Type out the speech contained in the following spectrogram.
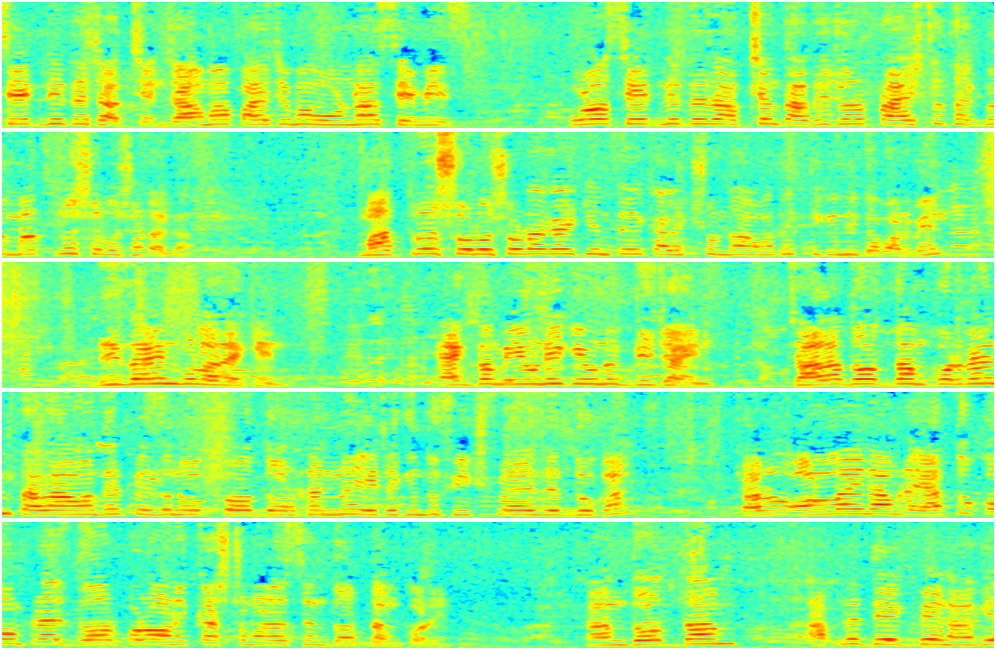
সেট নিতে চাচ্ছেন, জামা, পায়জামা, ওড়না সেমিস পুরো সেট নিতে যাচ্ছেন, তাদের জন্য প্রাইসটা থাকবে মাত্র ষোলোশো টাকা। মাত্র ষোলোশো টাকায় কিন্তু এই কালেকশনটা আমাদের থেকে নিতে পারবেন। ডিজাইনগুলো দেখেন, একদম ইউনিক ইউনিক ডিজাইন যারা দরদাম করবেন, তারা আমাদের পেজে নোট করার দরকার নাই, এটা কিন্তু ফিক্সড প্রাইসের দোকান। কারণ অনলাইনে আমরা এত কম প্রাইস দেওয়ার পরে অনেক কাস্টমার আছেন, দরদাম করেন। কারণ দরদাম, আপনি দেখবেন আগে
